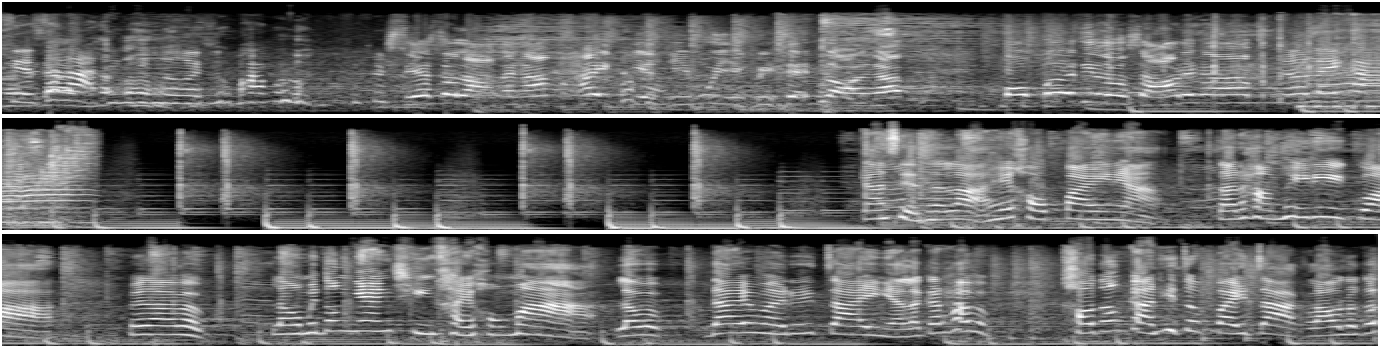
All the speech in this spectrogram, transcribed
เสียสละจริงๆเลยสุภาพบุรุษเสียสละนะครับ ให้เกียรติทีมผู้หญิงพรีเซนต์ก่อนครับปมมือทีมสาวๆด้วยครับ เชิญเลยค่ะ การเสียสละให้เขาไปเนี่ยจะทำให้ดีกว่า เวลาแบบเราไม่ต้องแย่งชิงใครเขามา เราแบบได้มาด้วยใจอย่างเงี้ยแล้วก็ถ้าแบบเขาต้องการที่จะไปจากเราแล้วก็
